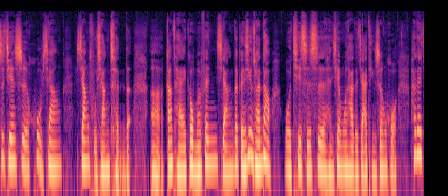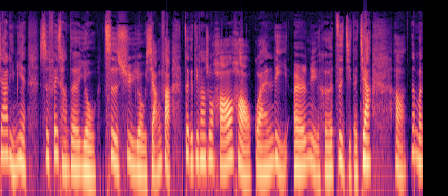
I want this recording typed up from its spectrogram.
之间是互相相辅相成的。呃，刚才跟我们分享的耿信传道，我其实是很羡慕他的家庭生活。他在家里面是非常的有次序、有想法。这个地方说好好管理儿女和自己的家。啊，那么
